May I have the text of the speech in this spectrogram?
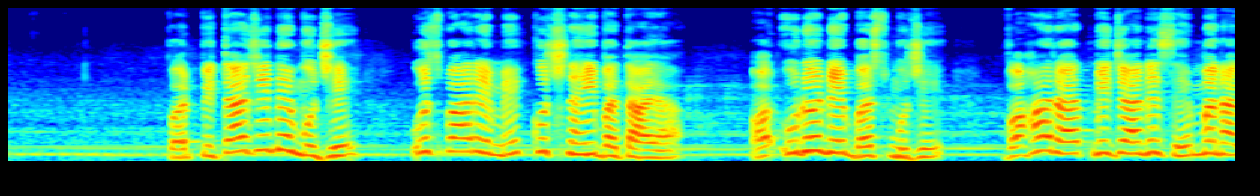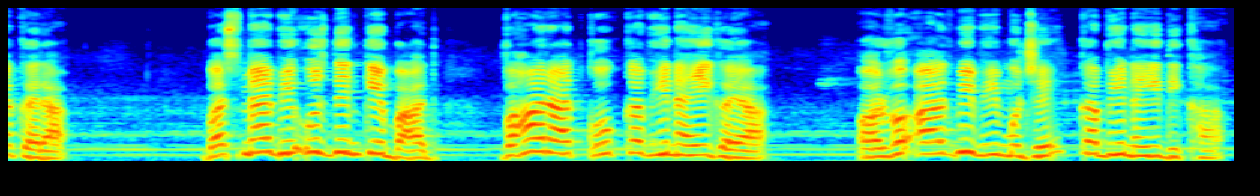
पर पिताजी ने मुझे उस बारे में कुछ नहीं बताया और उन्होंने बस मुझे वहाँ रात में जाने से मना करा। बस मैं भी उस दिन के बाद वहाँ रात को कभी नहीं गया और वो आदमी भी मुझे कभी नहीं दिखा।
